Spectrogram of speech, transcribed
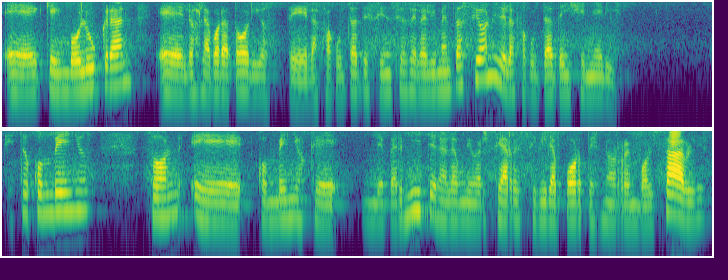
eh, que involucran los laboratorios de la Facultad de Ciencias de la Alimentación y de la Facultad de Ingeniería. Estos convenios son convenios que le permiten a la universidad recibir aportes no reembolsables,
